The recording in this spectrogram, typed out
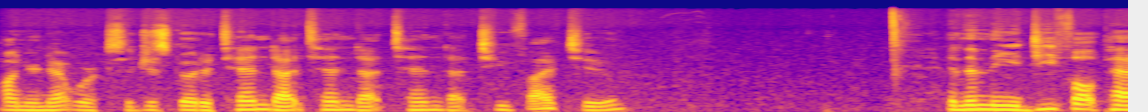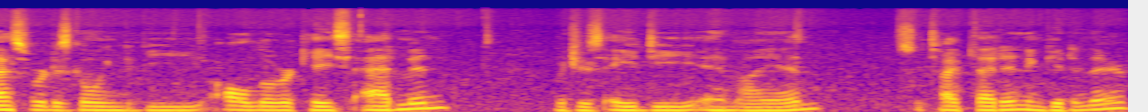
on your network. So just go to 10.10.10.252 and then the default password is going to be all lowercase admin, which is A-D-M-I-N. So type that in and get in there.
